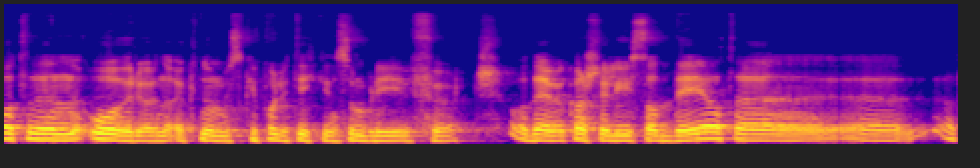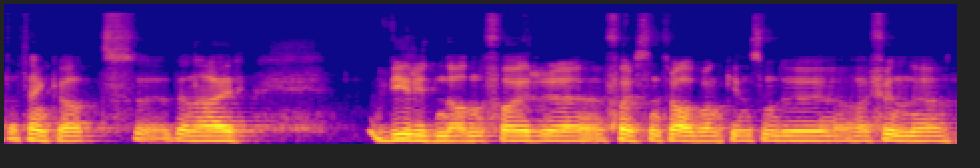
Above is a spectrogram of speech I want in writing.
og til den overordna økonomiske politikken som blir ført. Og Det er vel kanskje i lys av det at jeg, at jeg tenker at denne vyrdnaden for, for, sentralbanken som du har funnet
